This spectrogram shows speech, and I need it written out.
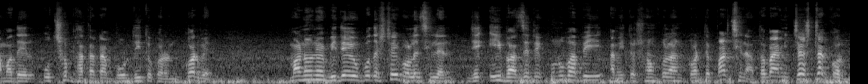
আমাদের উৎসব ভাতাটা বর্ধিতকরণ করবেন। মাননীয় বিদায় উপদেষ্টাই বলেছিলেন যে এই বাজেটে কোনোভাবেই আমি তো সংকলন করতে পারছি না, তবে আমি চেষ্টা করব।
